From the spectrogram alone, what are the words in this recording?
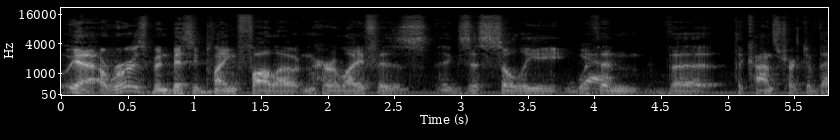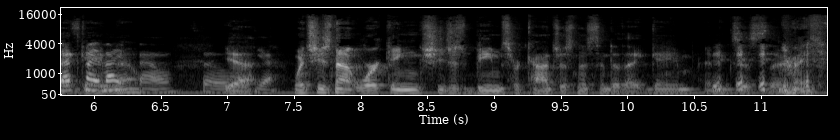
yeah, Aurora's been busy playing Fallout, and her life is exists solely within the the construct of that That's my game life now. now. So Yeah. yeah. When she's not working, she just beams her consciousness into that game and exists there. Right.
